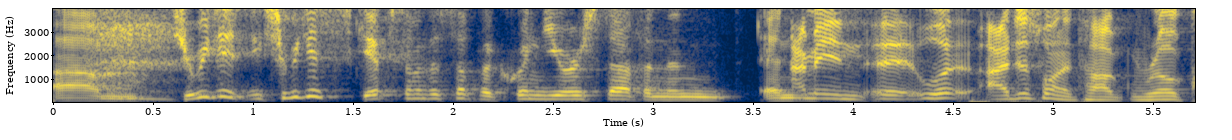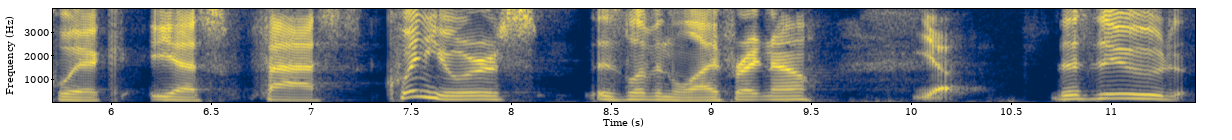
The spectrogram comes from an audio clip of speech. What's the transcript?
Um, should we just should we just skip some of the stuff, the Quinn Ewer stuff, and then and I mean, it, I just want to talk real quick. Yes, fast. Quinn Ewers is living the life right now. yeah, This dude,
